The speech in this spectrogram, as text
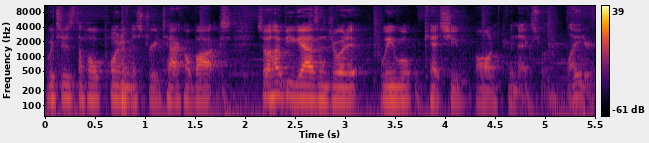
which is the whole point of Mystery Tackle Box. So I hope you guys enjoyed it. We will catch you on the next one. Later.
